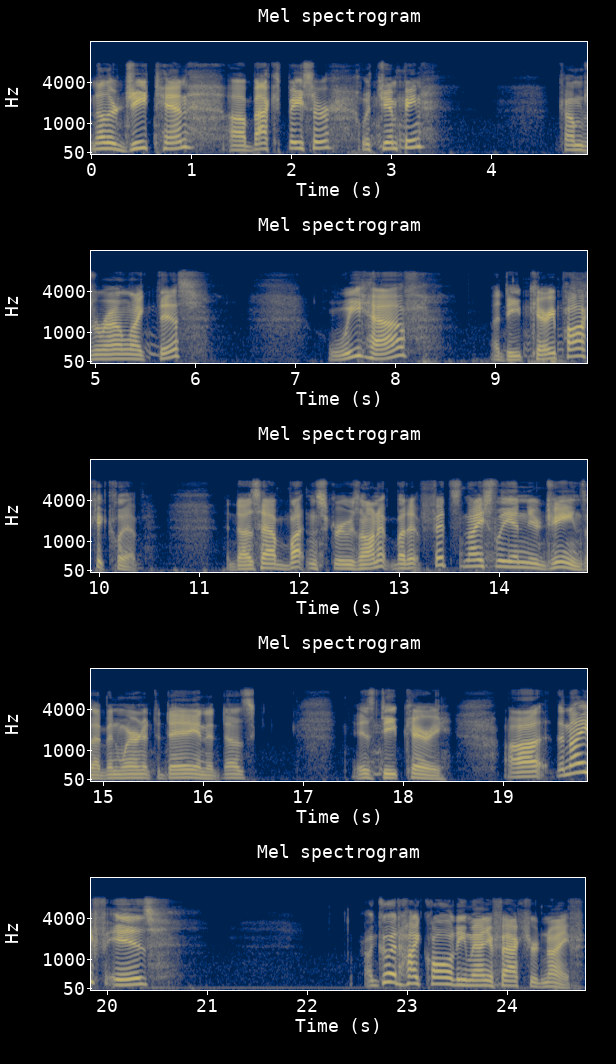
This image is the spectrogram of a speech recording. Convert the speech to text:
Another G10 uh, backspacer with jimping. Comes around like this. We have a deep carry pocket clip. It does have button screws on it, but it fits nicely in your jeans. I've been wearing it today and it does is deep carry. Uh, the knife is a good high quality manufactured knife.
